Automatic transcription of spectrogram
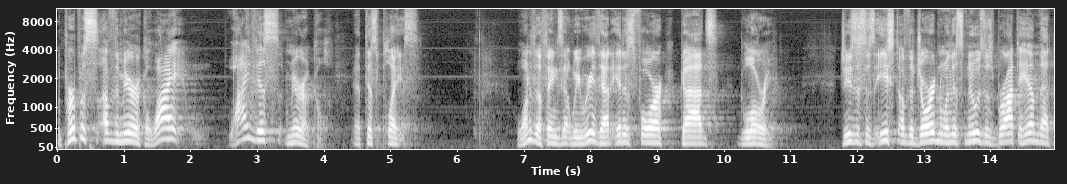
The purpose of the miracle. Why, why this miracle at this place? One of the things that we read that it is for God's glory. Jesus is east of the Jordan when this news is brought to him that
